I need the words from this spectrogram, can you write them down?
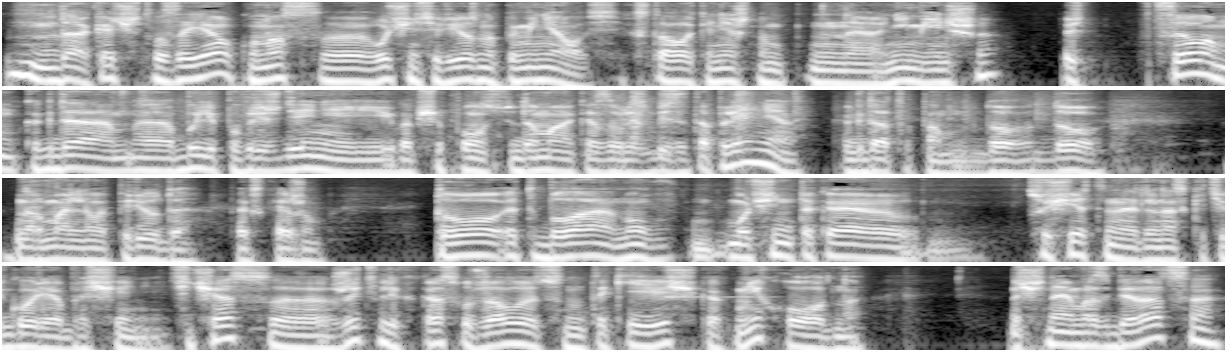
Да, качество заявок у нас очень серьезно поменялось. Их стало, конечно, не меньше, в целом, когда были повреждения и вообще полностью дома оказывались без отопления, когда-то там до, до нормального периода, так скажем, то это была ну, очень такая существенная для нас категория обращений. Сейчас э, жители как раз вот жалуются на такие вещи, как «мне холодно». Начинаем разбираться,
